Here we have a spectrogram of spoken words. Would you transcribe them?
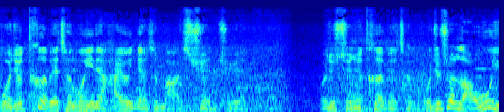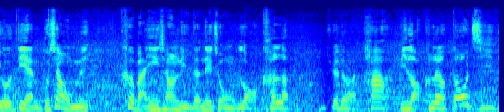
我觉得特别成功一点，还有一点什么选角，我觉得选角特别成功。我就说老吴有点不像我们刻板印象里的那种老科了，你觉得吧？他比老科了要高级一点，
